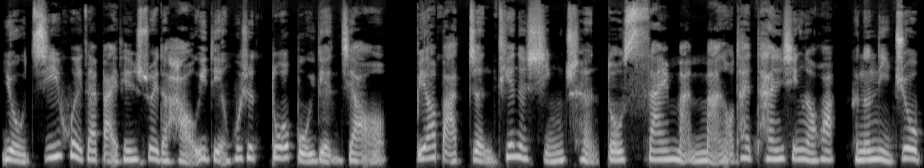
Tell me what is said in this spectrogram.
有机会在白天睡得好一点，或是多补一点觉哦。不要把整天的行程都塞满满哦，太贪心的话，可能你就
